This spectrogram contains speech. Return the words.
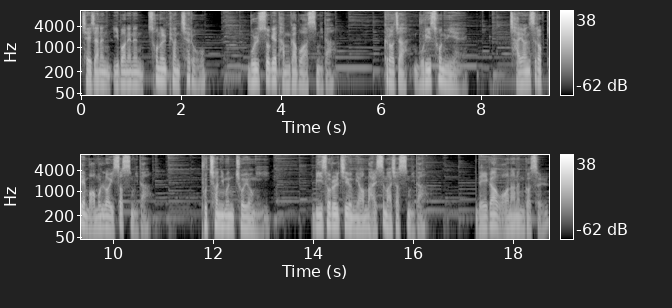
제자는 이번에는 손을 편 채로 물 속에 담가 보았습니다. 그러자 물이 손 위에 자연스럽게 머물러 있었습니다. 부처님은 조용히 미소를 지으며 말씀하셨습니다. 내가 원하는 것을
